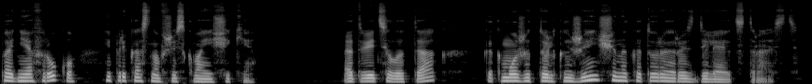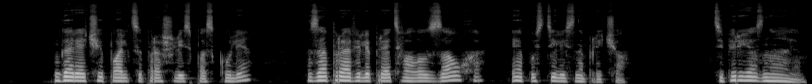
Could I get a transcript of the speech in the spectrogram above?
подняв руку и прикоснувшись к моей щеке. Ответила так, как может только женщина, которая разделяет страсть. Горячие пальцы прошлись по скуле, заправили прядь волос за ухо и опустились на плечо. «Теперь я знаю,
